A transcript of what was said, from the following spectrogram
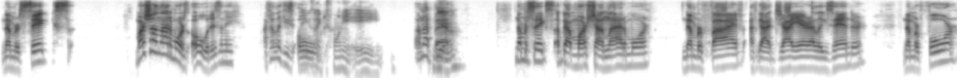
Number six, Marshon Lattimore is old, isn't he? I feel like he's I think old. he's like 28. oh, not bad. yeah. Number six, I've got Marshon Lattimore. Number five, I've got Jaire Alexander. Number four,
